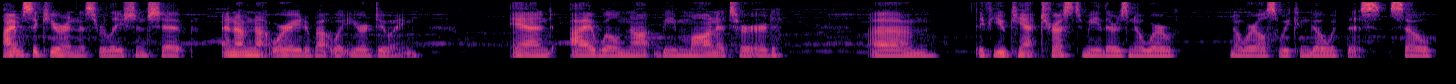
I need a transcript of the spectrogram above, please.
I'm secure in this relationship and I'm not worried about what you're doing. And I will not be monitored um, if you can't trust me, there's nowhere nowhere else we can go with this. So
